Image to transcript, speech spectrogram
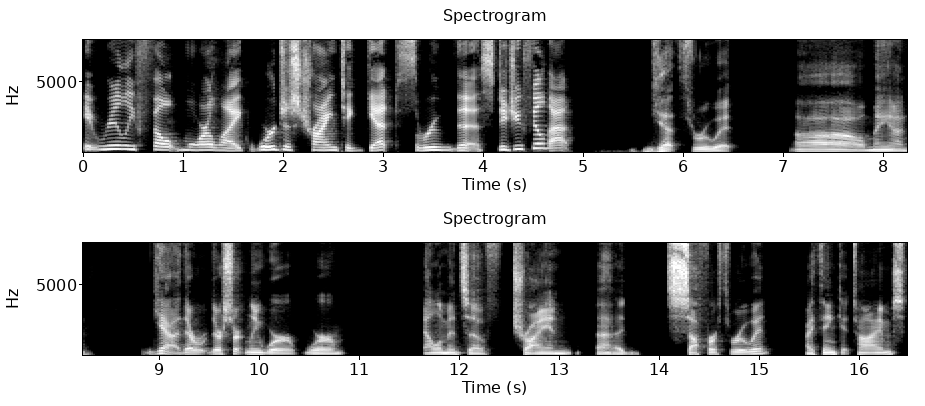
it really felt more like we're just trying to get through this. Did you feel that? Get through it. Oh man. Yeah, there there certainly were were elements of try and uh, suffer through it. I think at times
